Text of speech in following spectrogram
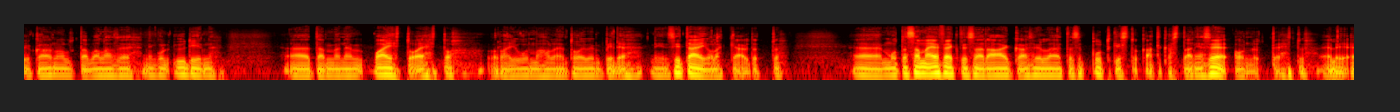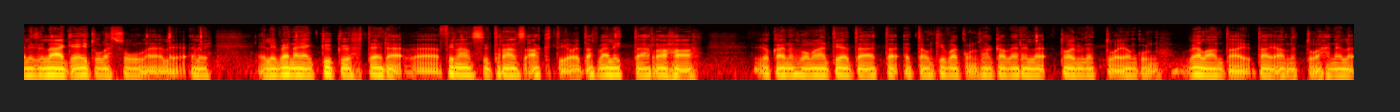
joka on ollut tavallaan se niin kuin ydin, tämmöinen vaihtoehto, rajuin mahdollinen toimenpide, niin sitä ei ole käytetty. Mutta sama efekti saadaan aikaan sillä, että se putkisto katkaistaan ja se on nyt tehty. Eli, eli se lääke ei tule sulle. Eli, eli eli Venäjän kyky tehdä finanssitransaktioita, välittää rahaa. Jokainen suomalainen tietää, että, että on kiva, kun saa kaverille toimitettua jonkun velan tai, tai annettua hänelle,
